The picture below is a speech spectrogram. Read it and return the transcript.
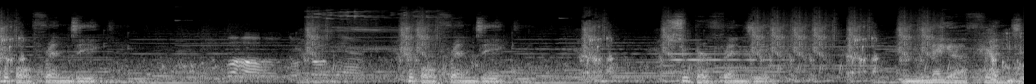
Triple frenzy. Whoa, don't go there. Triple frenzy. Super frenzy. Mega frenzy.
